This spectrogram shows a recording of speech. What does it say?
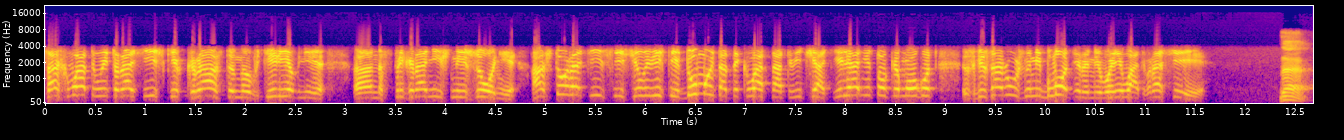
захватывает российских граждан в деревне, э, в приграничной зоне. А что российские силовики думают адекватно отвечать? Или они только могут с безоружными блогерами воевать в России? Да.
